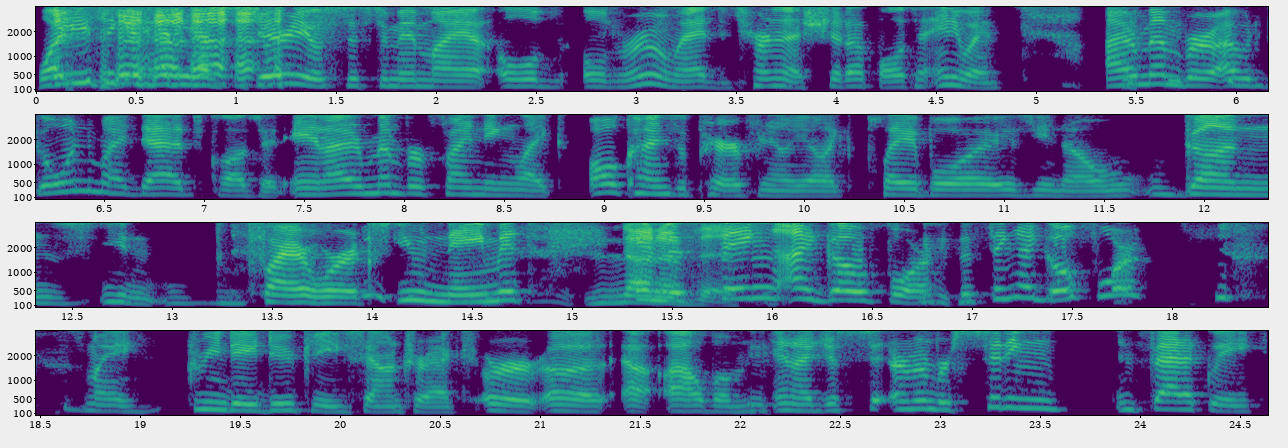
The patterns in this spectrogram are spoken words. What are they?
Why do you think I had to have a stereo system in my uh, old old room? I had to turn that shit up all the time. Anyway, I remember I would go into my dad's closet, and I remember finding like all kinds of paraphernalia, like Playboys, you know, guns, you know, fireworks, you name it. None and of the thing I go for, the thing I go for, is my Green Day Dookie soundtrack or uh, album, and I just sit, I remember sitting emphatically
